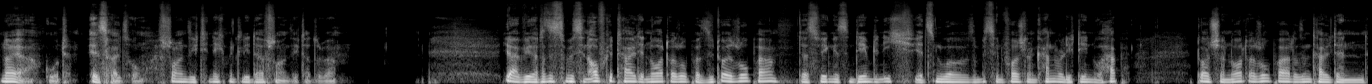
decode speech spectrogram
naja, gut, ist halt so. Freuen sich die Nichtmitglieder, freuen sich darüber. Ja, wie gesagt, das ist so ein bisschen aufgeteilt in Nordeuropa, Südeuropa. Deswegen ist in dem, den ich jetzt nur so ein bisschen vorstellen kann, weil ich den nur hab, Deutschland, Nordeuropa, da sind halt dann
